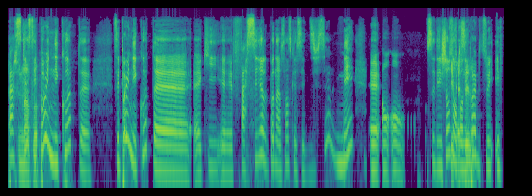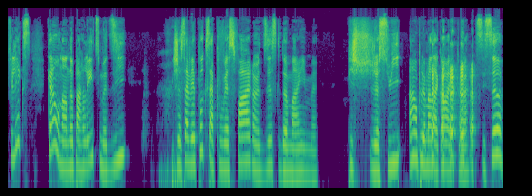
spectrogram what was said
parce Absolument que c'est pas. pas une écoute. euh, c'est pas une écoute euh, qui est facile, pas dans le sens que c'est difficile, mais euh, on, on- c'est des choses dont on n'est pas habitué. Et Félix, quand on en a parlé, tu m'as dit, je savais pas que ça pouvait se faire un disque de même. Puis je suis amplement d'accord avec toi. C'est ça.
